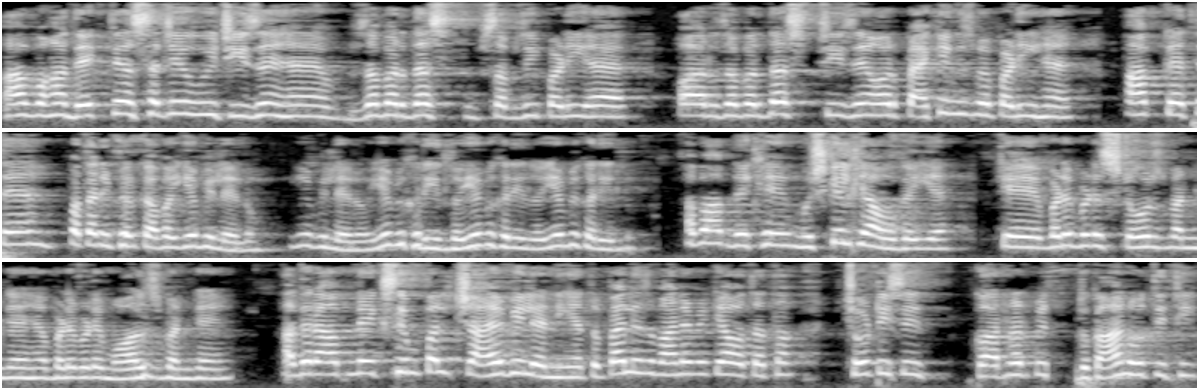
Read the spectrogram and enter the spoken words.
आप वहाँ देखते हैं सजे हुई चीज़ें हैं, ज़बरदस्त सब्ज़ी पड़ी है और ज़बरदस्त चीज़ें और पैकिंग्स में पड़ी हैं। आप कहते हैं, पता नहीं फिर कब ये भी ले लो, ये भी ले लो, ये भी खरीद लो, ये भी खरीद लो, ये भी खरीद लो। अब आप देखें, मुश्किल क्या हो गई है कि बड़े बड़े स्टोर्स बन गए हैं बड़े बड़े मॉल्स बन गए हैं। अगर आपने एक सिंपल चाय भी लेनी है तो पहले जमाने में क्या होता था, छोटी सी कॉर्नर पे दुकान होती थी,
